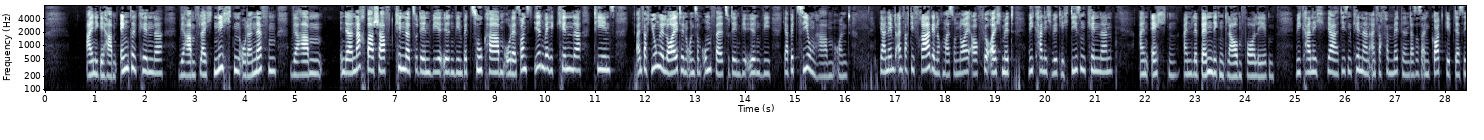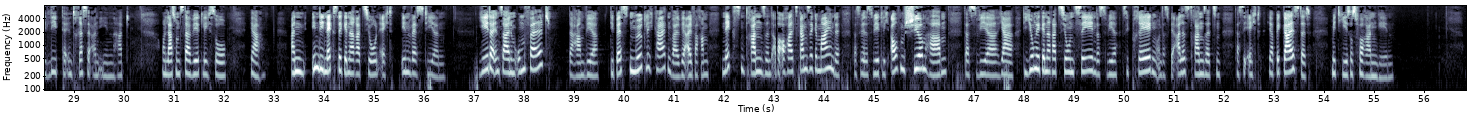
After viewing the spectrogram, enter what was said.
Einige haben Enkelkinder. Wir haben vielleicht Nichten oder Neffen. Wir haben in der Nachbarschaft Kinder, zu denen wir irgendwie einen Bezug haben oder sonst irgendwelche Kinder, Teens, einfach junge Leute in unserem Umfeld, zu denen wir irgendwie ja Beziehung haben und ja, nehmt einfach die Frage nochmal so neu auch für euch mit, wie kann ich wirklich diesen Kindern einen echten, einen lebendigen Glauben vorleben? Wie kann ich ja diesen Kindern einfach vermitteln, dass es einen Gott gibt, der sie liebt, der Interesse an ihnen hat? Und lass uns da wirklich so ja an, in die nächste Generation echt investieren. Jeder in seinem Umfeld, da haben wir die besten Möglichkeiten, weil wir einfach am nächsten dran sind, aber auch als ganze Gemeinde, dass wir das wirklich auf dem Schirm haben, dass wir ja die junge Generation sehen, dass wir sie prägen und dass wir alles dran setzen, dass sie echt ja begeistert mit Jesus vorangehen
